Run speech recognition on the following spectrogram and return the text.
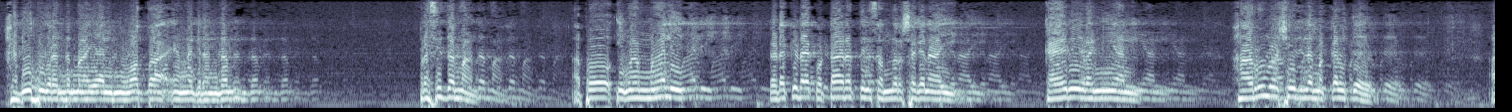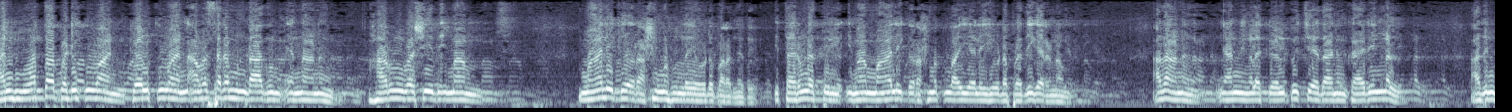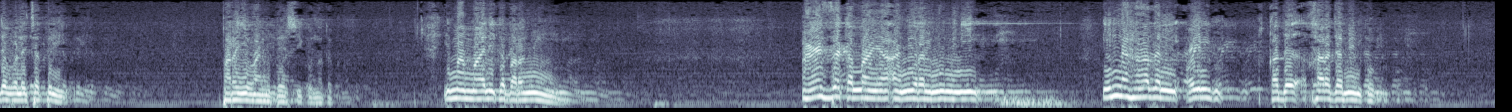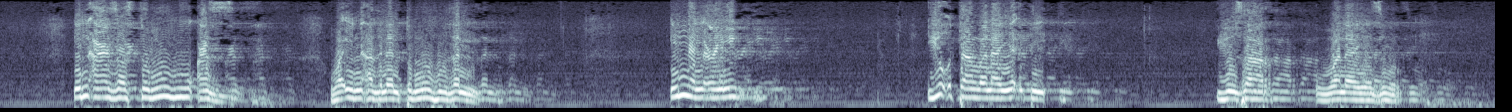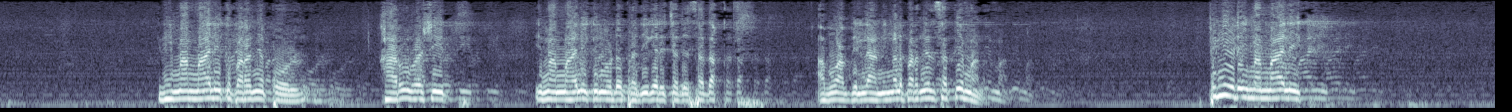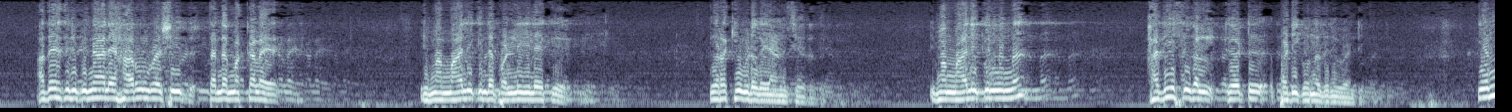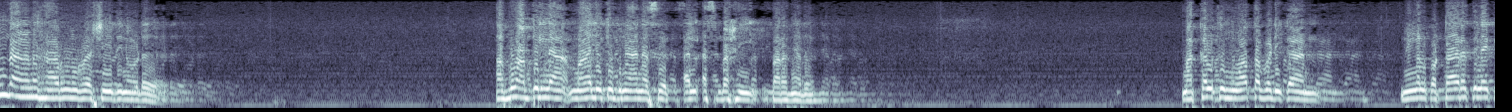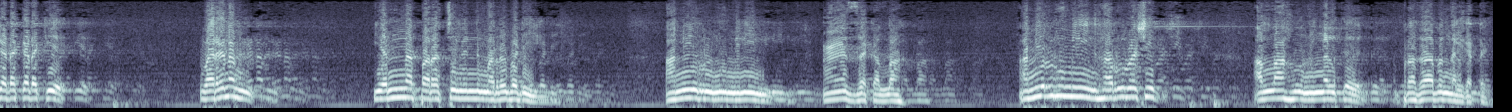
ഹദീഫ് ഗ്രന്ഥമായാൽ മുവത്ത എന്ന ഗ്രന്ഥം പ്രസിദ്ധമാണ്. അപ്പോ ഇമാം മാലിക് ഇടയ്ക്കിടെ കൊട്ടാരത്തിൽ സന്ദർശകനായി കയറിയിറങ്ങിയാൽ ഹറൂൺ റഷീദിന്റെ മക്കൾക്ക് അൽ മൂത്ത പഠിക്കുവാൻ കേൾക്കുവാൻ അവസരമുണ്ടാകും എന്നാണ് ഹറൂൺ റഷീദ് ഇമാം മാലിക് റഹിമഹുല്ലയോട് പറഞ്ഞത്. ഈ തരുണത്തിൽ ഇമാം മാലിക് റഹ്മത്തുല്ലായി അലഹിയുടെ പ്രതികരണം അതാണ് ഞാൻ നിങ്ങളെ കേൾപ്പിച്ച ഏതാനും കാര്യങ്ങൾ അതിന്റെ വെളിച്ചത്തിൽ പറയുവാൻ ഉദ്ദേശിക്കുന്നത്. ഇമാം മാലിക് പറഞ്ഞു أعزك الله يا أمير المؤمنين إن هذا العلم قد خرج منكم إن أعززتموه عز وإن أذللتموه ذل إن العلم يؤتى ولا يأتي യുസാർ വല യസൂർ ഇത് ഇമാം മാലിക് പറഞ്ഞപ്പോൾ ഹറൂൺ റഷീദ് ഇമാം മാലിക്കിനോട് പ്രതികരിച്ചത് സദഖ്. അബു അബ്ദില്ല നിങ്ങൾ പറഞ്ഞത് സത്യമാണ്. പിന്നീട് ഇമാം മാലിക് അദ്ദേഹത്തിന് പിന്നാലെ ഹാറൂൺ റഷീദ് തന്റെ മക്കളെ ഇമാം മാലിക്കിന്റെ പള്ളിയിലേക്ക് ഇറക്കി വിടുകയാണ് ചെയ്തത്. ഇമാം മാലിക്കിൽ നിന്ന് ഹദീസുകൾ കേട്ട് പഠിക്കുന്നതിന് വേണ്ടി. എന്താണ് Haroon റഷീദിനോട് Abu Abdullah Malik bin Anas al Asbahi പറഞ്ഞത്. മക്കൾക്ക് മൂത്ത പഠിക്കാൻ നിങ്ങൾ കൊട്ടാരത്തിലേക്ക് ഇടക്കിടയ്ക്ക് വരണം എന്ന പറച്ചിലിന് മറുപടി. അമീറുൽ മുമിനീൻ ആസക്കല്ലാ അമീറുൽ മുമിനീൻ ഹറു റഷീദ് അള്ളാഹു നിങ്ങൾക്ക് പ്രതാപം നൽകട്ടെ.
